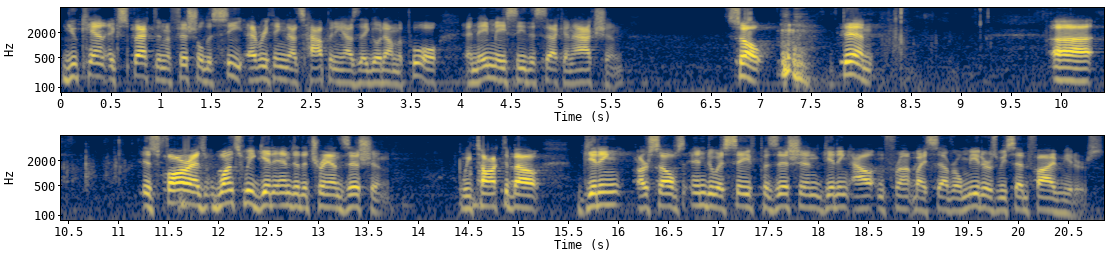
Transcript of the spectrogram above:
you can't expect an official to see everything that's happening as they go down the pool, and they may see the second action. So, then, uh, as far as once we get into the transition, we talked about getting ourselves into a safe position, getting out in front by several meters. We said five meters,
